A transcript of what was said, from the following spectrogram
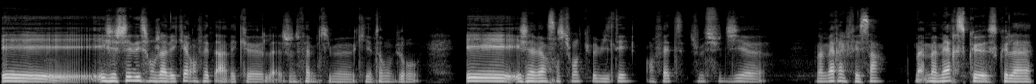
Et, et j'essaie d'échanger avec elle, en fait, avec euh, la jeune femme qui me qui nettoie mon bureau. Et, et j'avais un sentiment de culpabilité, en fait. Je me suis dit, euh, ma mère, elle fait ça. Ma, ma mère, ce que ce que la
